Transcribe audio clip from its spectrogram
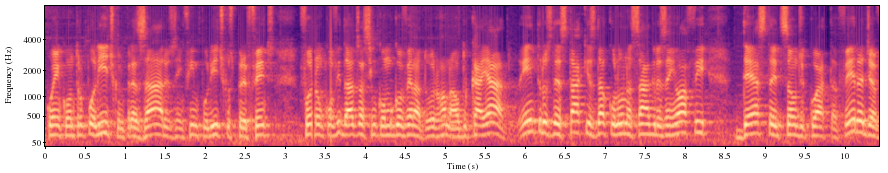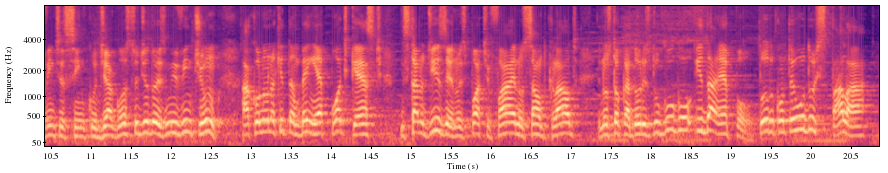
com o encontro político. Empresários, enfim, políticos, prefeitos foram convidados, assim como o governador Ronaldo Caiado. Entre os destaques da coluna Sagres em Off desta edição de quarta-feira, dia 25 de agosto de 2021. A coluna que também é podcast, está no Deezer, no Spotify, no SoundCloud e nos tocadores do Google e da Apple. Todo o conteúdo está lá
